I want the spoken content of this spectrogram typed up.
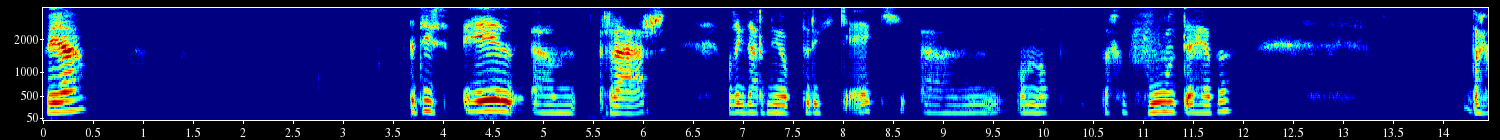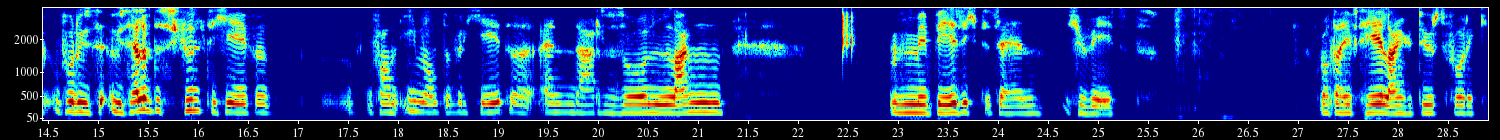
Ja. Het is heel um, raar als ik daar nu op terugkijk, um, om dat, dat gevoel te hebben. Dat, voor uzelf de schuld te geven van iemand te vergeten en daar zo lang mee bezig te zijn geweest. Want dat heeft heel lang geduurd voor ik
